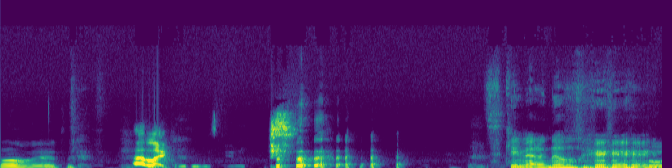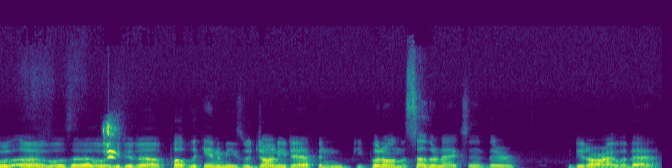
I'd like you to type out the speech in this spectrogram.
oh man. I like who this. Just came out of nowhere. Well, uh, what was that? other- He did uh, Public Enemies with Johnny Depp, and he put on the Southern accent there. He did all right with that.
